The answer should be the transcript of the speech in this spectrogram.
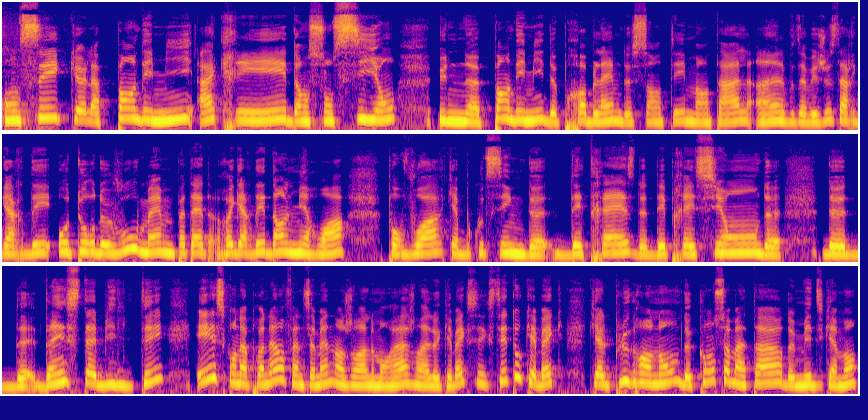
On sait que la pandémie a créé dans son sillon une pandémie de problèmes de santé mentale. Hein. Vous avez juste à regarder autour de vous, même peut-être regarder dans le miroir pour voir qu'il y a beaucoup de signes de détresse, de dépression, de d'instabilité. Et ce qu'on apprenait en fin de semaine dans le Journal de Montréal, Journal de Québec, c'est que c'est au Québec qu'il y a le plus grand nombre de consommateurs de médicaments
